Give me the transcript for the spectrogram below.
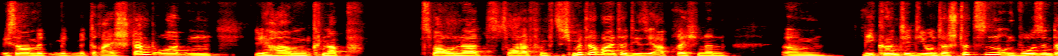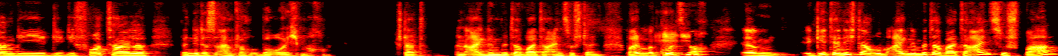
ich sage mal mit mit mit drei Standorten, die haben knapp 200 250 Mitarbeiter, die sie abrechnen. Ähm, wie könnt ihr die unterstützen und wo sind dann die die die Vorteile, wenn die das einfach über euch machen, statt einen eigenen Mitarbeiter einzustellen. Weil mal kurz noch, ähm, geht ja nicht darum, eigene Mitarbeiter einzusparen,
